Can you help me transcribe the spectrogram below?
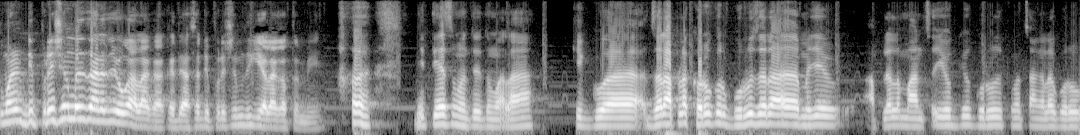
तुम्हाला डिप्रेशनमध्ये जाण्याचा योग आला का कधी? असं डिप्रेशनमध्ये गेला का तुम्ही? मी तेच म्हणतोय तुम्हाला की जर आपला खरोखर गुरु जर म्हणजे आपल्याला माणसं योग्य गुरु किंवा चांगला गुरु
